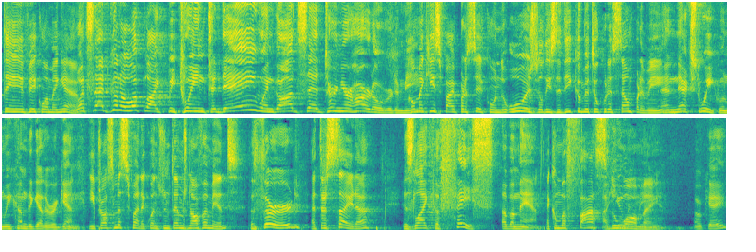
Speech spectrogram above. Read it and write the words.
tem a ver com amanhã? What's that going to look like between today when God said, Turn your heart over to me, Como é que isso vai parecer quando hoje ele diz dedica o meu teu coração para mim and next week when we come together again? e próxima semana quando nos juntamos novamente, The third a terceira is like the face of a man. é como a face A do homem. Okay?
